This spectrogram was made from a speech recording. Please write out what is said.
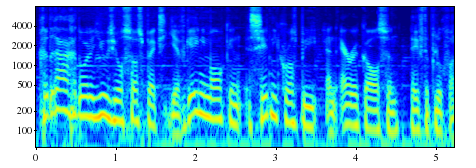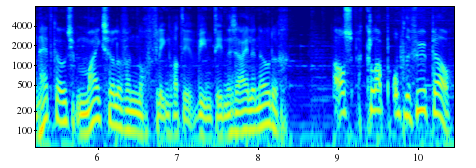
Gedragen door de usual suspects Yevgeny Malkin, Sidney Crosby en Eric Carlson heeft de ploeg van headcoach Mike Sullivan nog flink wat wind in de zeilen nodig. Als klap op de vuurpijl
